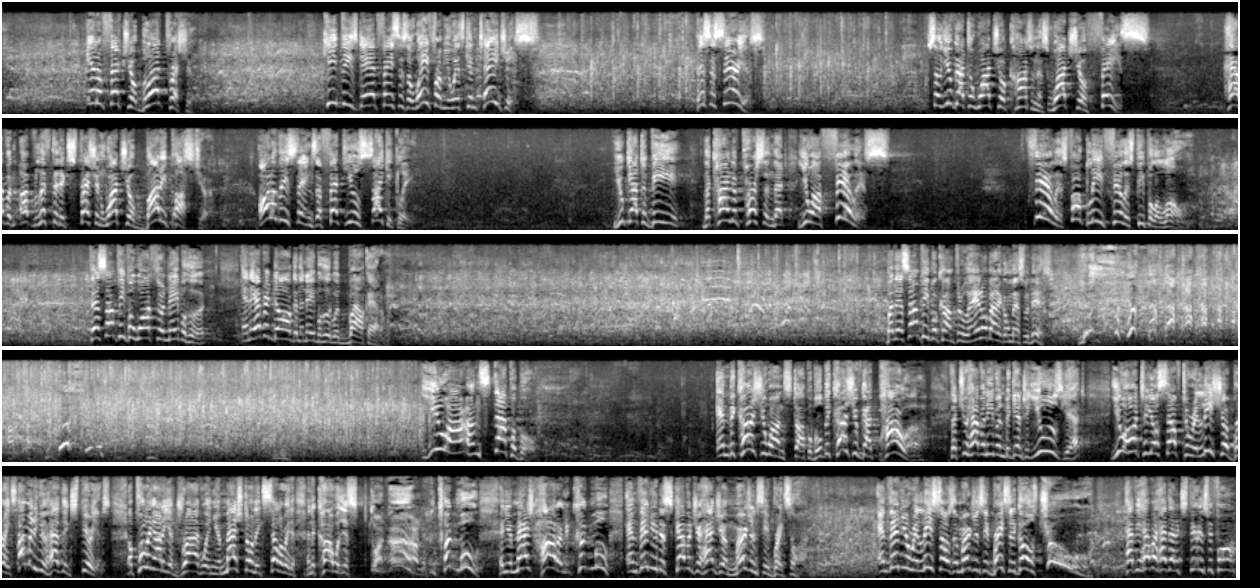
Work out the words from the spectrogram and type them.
it affects your blood pressure. Keep these dead faces away from you. It's contagious. This is serious. So you've got to watch your countenance, watch your face, have an uplifted expression, watch your body posture. All of these things affect you psychically. You've got to be the kind of person that you are fearless. Fearless. Folk leave fearless people alone. There's some people walk through a neighborhood and every dog in the neighborhood would bark at them. But there's some people come through and ain't nobody gonna mess with this. you are unstoppable. And because you are unstoppable, because you've got power that you haven't even begun to use yet, You owe it to yourself to release your brakes. How many of you have the experience of pulling out of your driveway and you mashed on the accelerator and the car was just going, and couldn't move. And you mashed harder and it couldn't move. And then you discovered you had your emergency brakes on. And then you release those emergency brakes and it goes, choo. Have you ever had that experience before?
